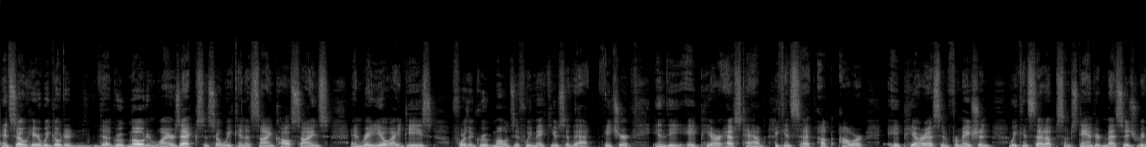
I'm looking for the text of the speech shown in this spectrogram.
And so here we go to the group mode in WIRES-X, and so we can assign call signs and radio IDs for the group modes if we make use of that feature. In the APRS tab, we can set up our APRS information. We can set up some standard message re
